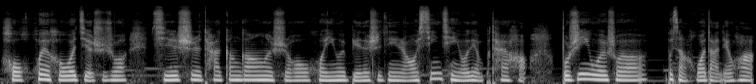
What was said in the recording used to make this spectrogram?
后会和我解释说，其实是他刚刚的时候会因为别的事情，然后心情有点不太好，不是因为说不想和我打电话，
